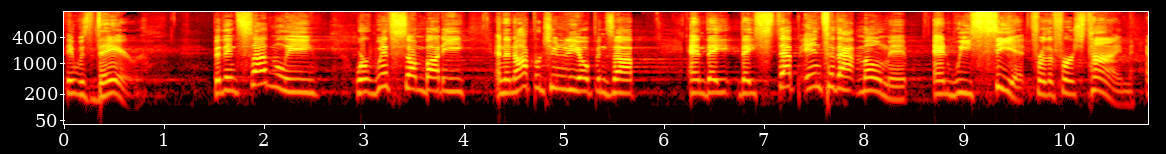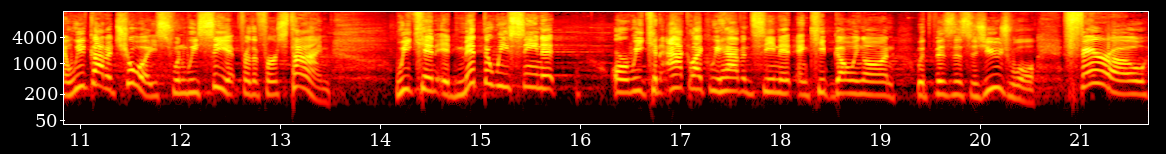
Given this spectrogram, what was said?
it was there. But then suddenly we're with somebody and an opportunity opens up and they, they step into that moment and we see it for the first time. And we've got a choice when we see it for the first time. We can admit that we've seen it, or we can act like we haven't seen it and keep going on with business as usual. Pharaoh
